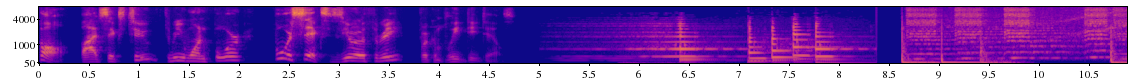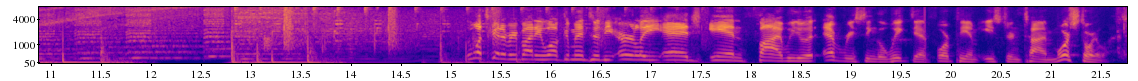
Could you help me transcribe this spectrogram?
Call 562 314 4603 for complete details. What's good, everybody? Welcome into the Early Edge in 5. We do it every single weekday at 4 p.m. Eastern Time. More storylines,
